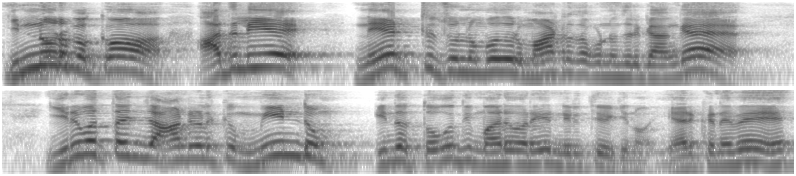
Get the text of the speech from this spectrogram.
இன்னொரு பக்கம் அதுலேயே நேற்று சொல்லும்போது ஒரு மாற்றத்தை கொண்டு வந்திருக்காங்க. இருபத்தஞ்சு ஆண்டுகளுக்கு மீண்டும் இந்த தொகுதி மறுவரையை நிறுத்தி வைக்கணும். ஏற்கனவே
